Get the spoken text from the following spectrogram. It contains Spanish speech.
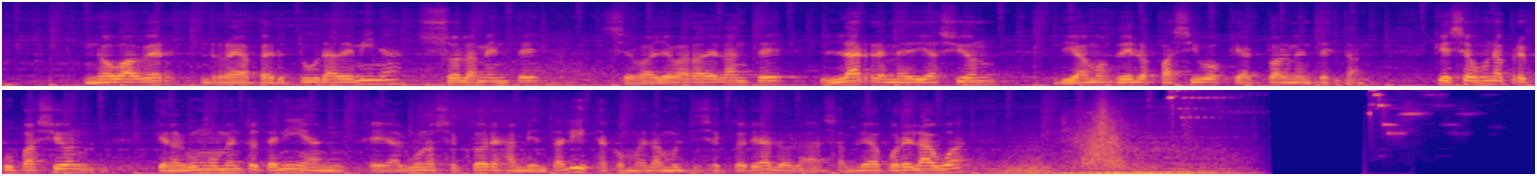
No va a haber reapertura de mina, solamente se va a llevar adelante la remediación, digamos, de los pasivos que actualmente están. Que esa es una preocupación que en algún momento tenían eh, algunos sectores ambientalistas, como es la multisectorial o la Asamblea por el Agua.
